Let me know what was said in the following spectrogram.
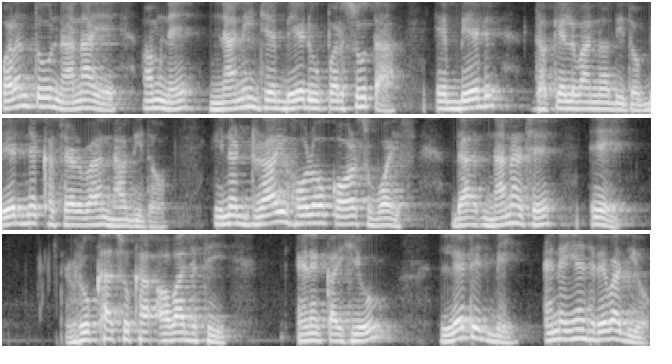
પરંતુ નાનાએ અમને નાની જે બેડ ઉપર સૂતા, એ બેડ ધકેલવા ન દીધો. બેડને ખસેડવા ન દીધો. In a dry hollow coarse voice નાના છે, એ રૂખા સુખા અવાજથી એણે કહ્યું લેટ ઇટ બી એને અહીંયા જ રહેવા દો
